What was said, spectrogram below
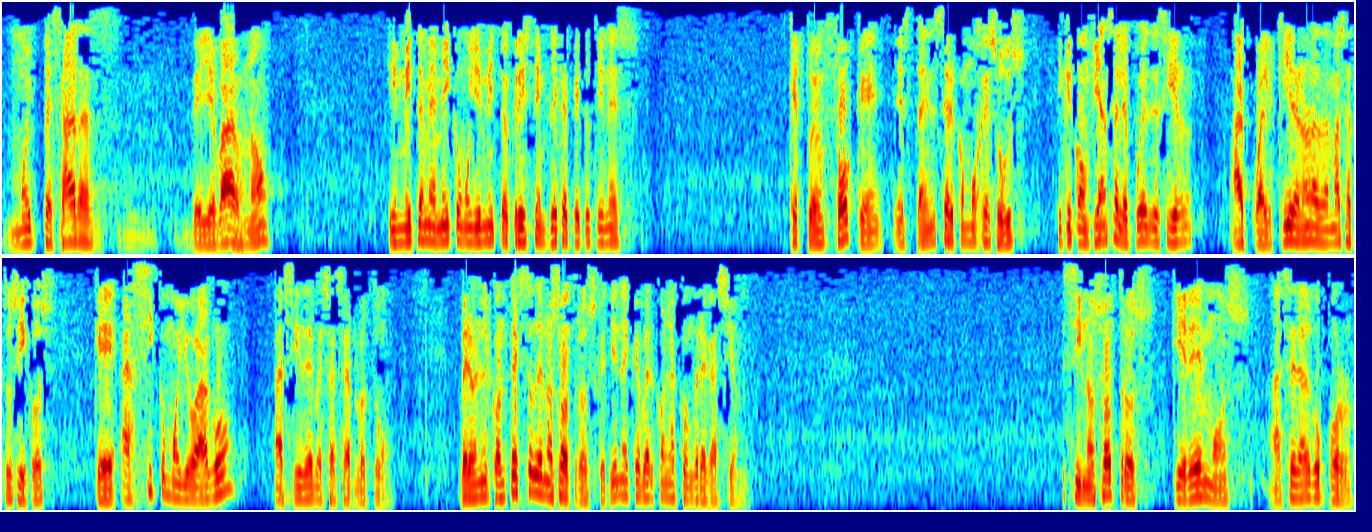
muy pesadas de llevar, ¿no? Imítame a mí como yo imito a Cristo implica que tú tienes que tu enfoque está en ser como Jesús y que confianza le puedes decir a cualquiera, no nada más a tus hijos, que así como yo hago, así debes hacerlo tú. Pero en el contexto de nosotros, que tiene que ver con la congregación, si nosotros queremos hacer algo por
